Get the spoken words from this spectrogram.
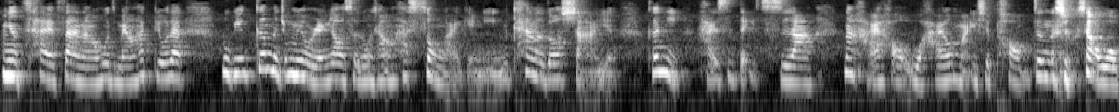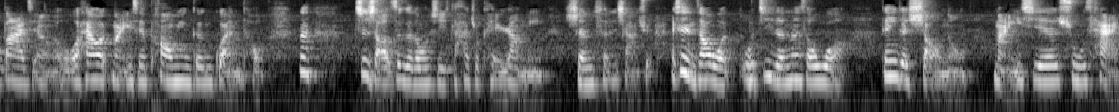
那个菜饭啊，或怎么样，它丢在路边根本就没有人要吃的东西，然后他送来给你，你看了都傻眼，可你还是得吃啊。那还好，我还要买一些泡，真的就像我爸讲了，我还要买一些泡面跟罐头。那至少这个东西它就可以让你生存下去。而且你知道，我我记得那时候我跟一个小农。买一些蔬菜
